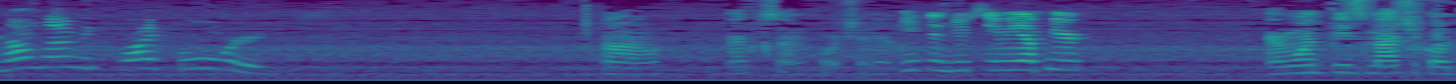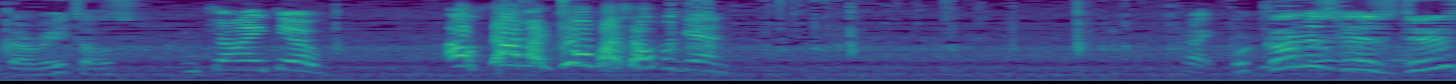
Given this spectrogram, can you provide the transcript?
Don't let me fly forward. Oh, that's unfortunate. Ethan, do you see me up here? I want these magical Doritos. I'm trying to. Oh, stop! I killed myself again! Right. What gun is this, dude?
